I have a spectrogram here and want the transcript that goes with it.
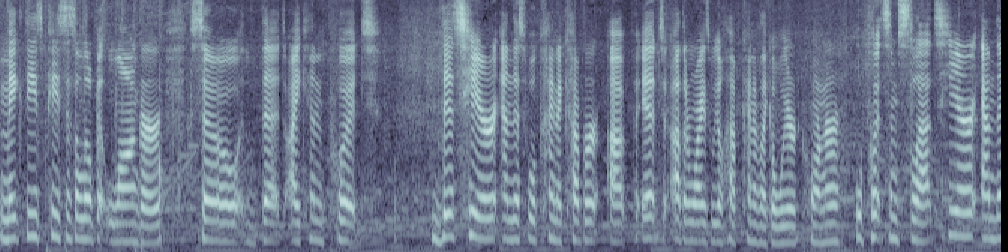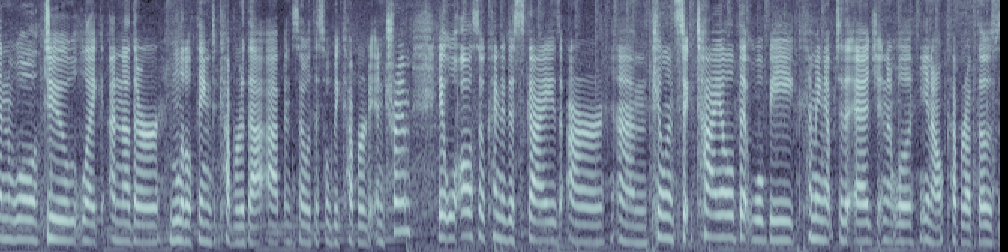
make these pieces a little bit longer, so that I can put this here and this will kind of cover up it. Otherwise we'll have kind of like a weird corner. We'll put some slats here and then we'll do like another little thing to cover that up. And so this will be covered in trim. It will also kind of disguise our um, peel and stick tile that will be coming up to the edge and it will you know cover up those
